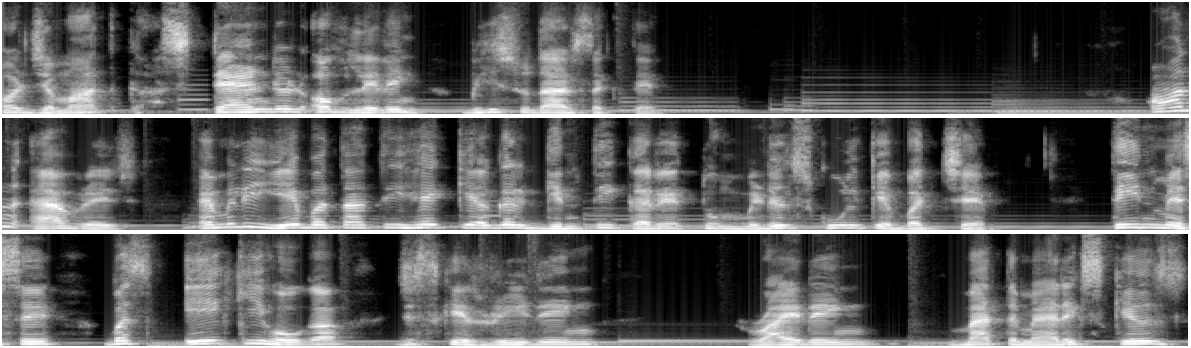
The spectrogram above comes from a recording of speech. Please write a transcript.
और जमात का स्टैंडर्ड ऑफ़ लिविंग भी सुधार सकते ऑन एवरेज एमिली ये बताती है कि अगर गिनती करें तो मिडिल स्कूल के बच्चे, तीन में से बस एक ही होगा जिसके रीडिंग राइटिंग मैथमेटिक्स स्किल्स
